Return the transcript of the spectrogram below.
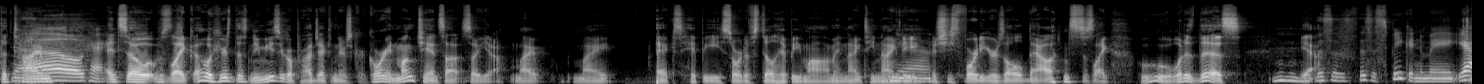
the time. Oh, okay. And so it was like, oh, here's this new musical project, and there's Gregorian monk chants on it. So you know, my my ex hippie, sort of still hippie mom in 1990, Yeah. and she's 40 years old now. And it's just like, ooh, what is this? Mm-hmm. Yeah, This is this is speaking to me. Yeah,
